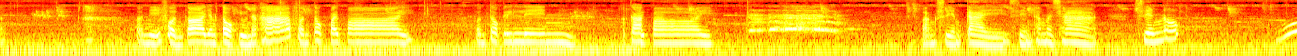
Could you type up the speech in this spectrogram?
กตอนนี้ฝนก็ยังตกอยู่นะคะ ฝนตกปล่อยๆฝนตกลินลินอากาศปล่อยฟังเสียงไก่ เสียงธรรมชาติ เสียงนกวู้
